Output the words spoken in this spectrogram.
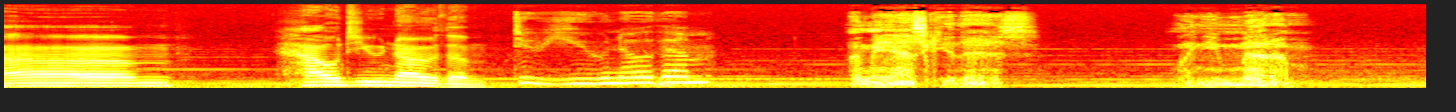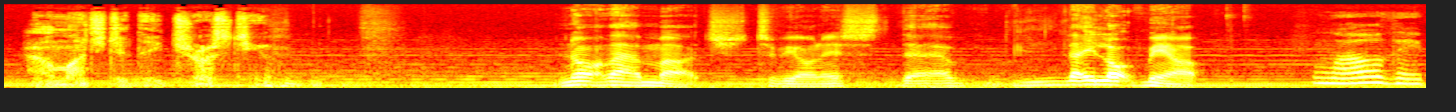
Um, how do you know them? Do you know them? Let me ask you this. When you met them, how much did they trust you? Not that much, to be honest. They, they locked me up. Well, they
